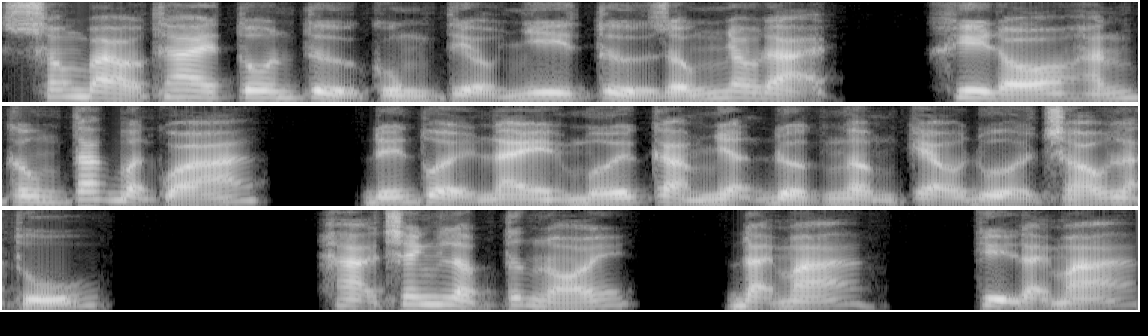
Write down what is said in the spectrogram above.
Song bảo thai tôn tử cùng tiểu nhi tử giống nhau đại, khi đó hắn công tác bận quá, đến tuổi này mới cảm nhận được ngậm kẹo đùa cháu là thú. Hạ tranh lập tức nói, đại mã, kỵ đại mã.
